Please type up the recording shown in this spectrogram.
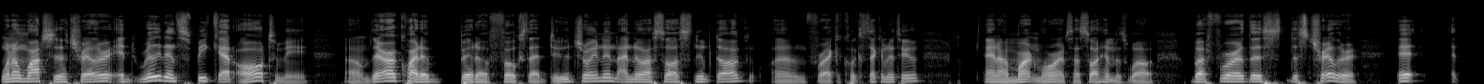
when I'm watching the trailer, it really didn't speak at all to me. Um, there are quite a bit of folks that do join in. I know I saw Snoop Dogg um, for like a quick second or two, and uh, Martin Lawrence, I saw him as well. But for this this trailer, it, it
